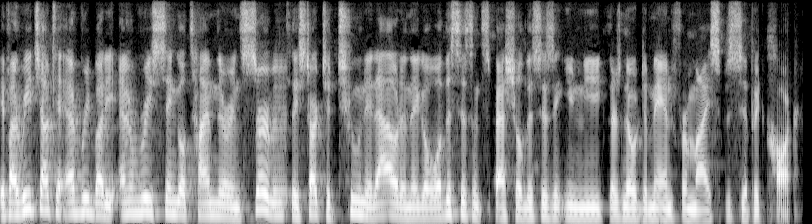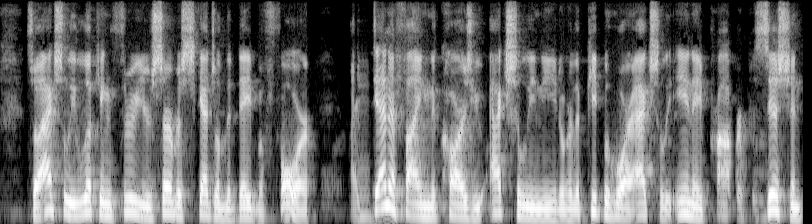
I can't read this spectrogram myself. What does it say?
if I reach out to everybody every single time they're in service, they start to tune it out and they go, well, this isn't special. This isn't unique. There's no demand for my specific car. So, actually looking through your service schedule the day before, identifying the cars you actually need or the people who are actually in a proper position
